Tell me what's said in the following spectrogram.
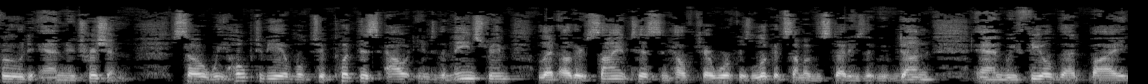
Food and Nutrition. So we hope to be able to put this out into the mainstream, let other scientists and healthcare workers look at some of the studies that we've done, and we feel that by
